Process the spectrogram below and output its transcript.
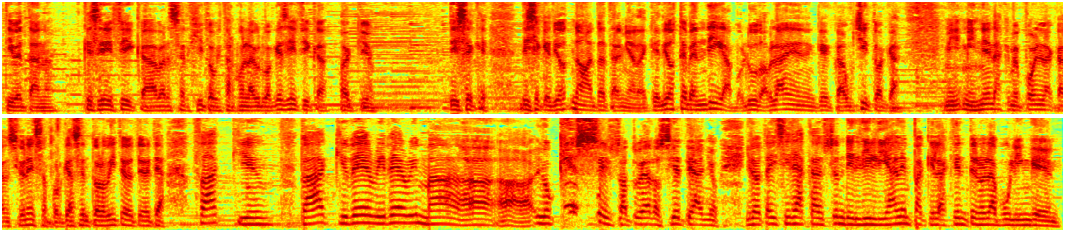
tibetana. ¿Qué significa? A ver, Sergito, que estás con la grúa. ¿Qué significa? Aquí. Dice que, dice que Dios, no, andate a mierda, que Dios te bendiga, boludo, habla en que cauchito acá. mis nenas que me ponen la canción esa porque hacen todos los vídeos, yo te decía, fuck you, fuck you very, very much. Digo, ¿qué es eso a tu a los siete años? Y la otra dice, la canción de Lily Allen para que la gente no la bullyinguen.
